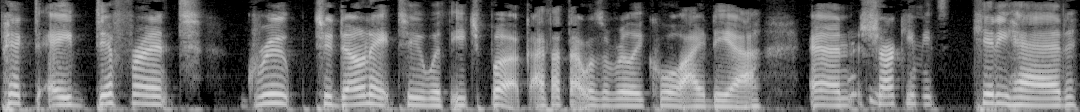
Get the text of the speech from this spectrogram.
picked a different group to donate to with each book. I thought that was a really cool idea. And Sharky Meets Kitty Head,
